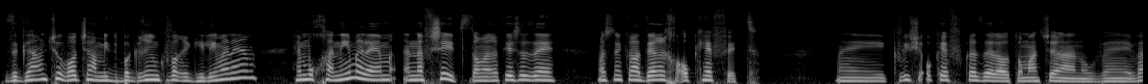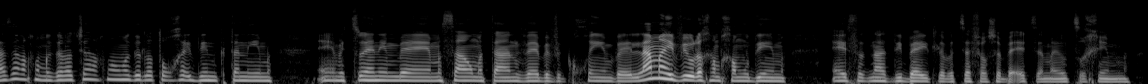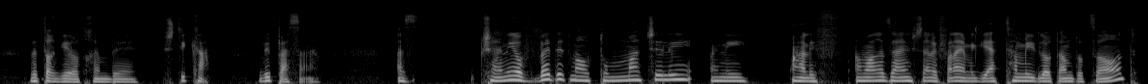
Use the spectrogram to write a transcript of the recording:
זה גם תשובות שהמתבגרים כבר רגילים אליהם, הם מוכנים אליהם נפשית. זאת אומרת, יש איזה, מה שנקרא, דרך עוקפת. אה, כביש עוקף כזה לאוטומט שלנו, ו- ואז אנחנו מגלות שאנחנו מגדלות עורכי דין קטנים, אה, מצוינים במשא ומתן ובוויכוחים, ולמה הביאו לכם חמודים אה, סדנת debate לבית ספר שבעצם היו צריכים לתרגל אתכם בשתיקה, ויפאסנה. אז כשאני עובדת מהאוטומט שלי, אני, א', אמר את זה איינשטיין לפניי, מגיעה תמיד לאותן תוצאות.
